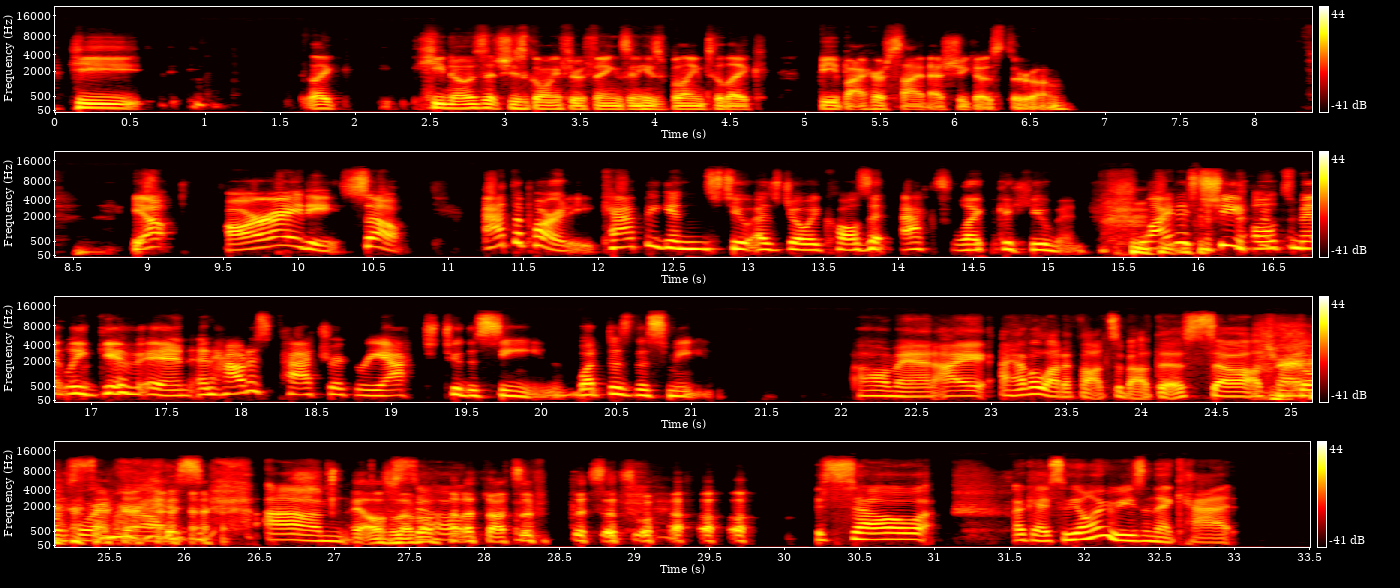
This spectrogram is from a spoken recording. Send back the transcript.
he like he knows that she's going through things and he's willing to like be by her side as she goes through them. Yep. All righty. So at the party, Kat begins to, as Joey calls it, act like a human. Why does she ultimately give in? And how does Patrick react to the scene? What does this mean? Oh man, I I have a lot of thoughts about this, so I'll try to Go and for it, girl. summarize. Um, I also have a lot of thoughts of this as well. So, okay, so the only reason that Kat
